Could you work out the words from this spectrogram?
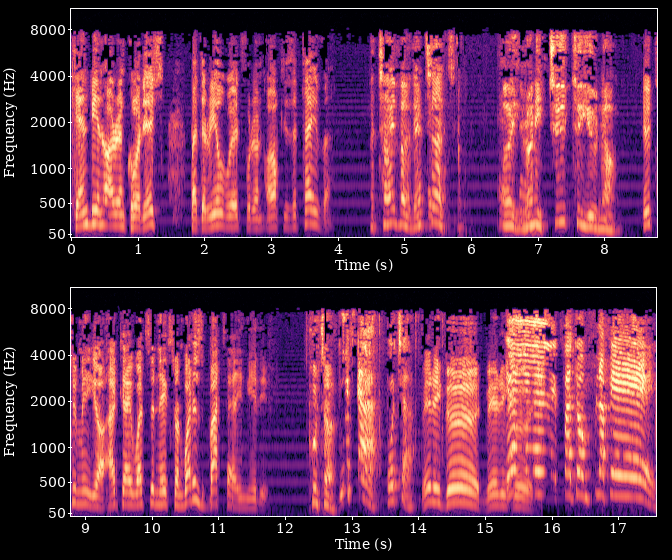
Can be an Aron Kodesh, but the real word for an ark is a teva. A taiva, that's it. Oi, it. Ronnie, two to you now. Do to me, yeah. Okay, what's the next one? What is butter in Yiddish? Putter. Butter, butter. Very good, very Yay, good. Fatom Fluffy.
